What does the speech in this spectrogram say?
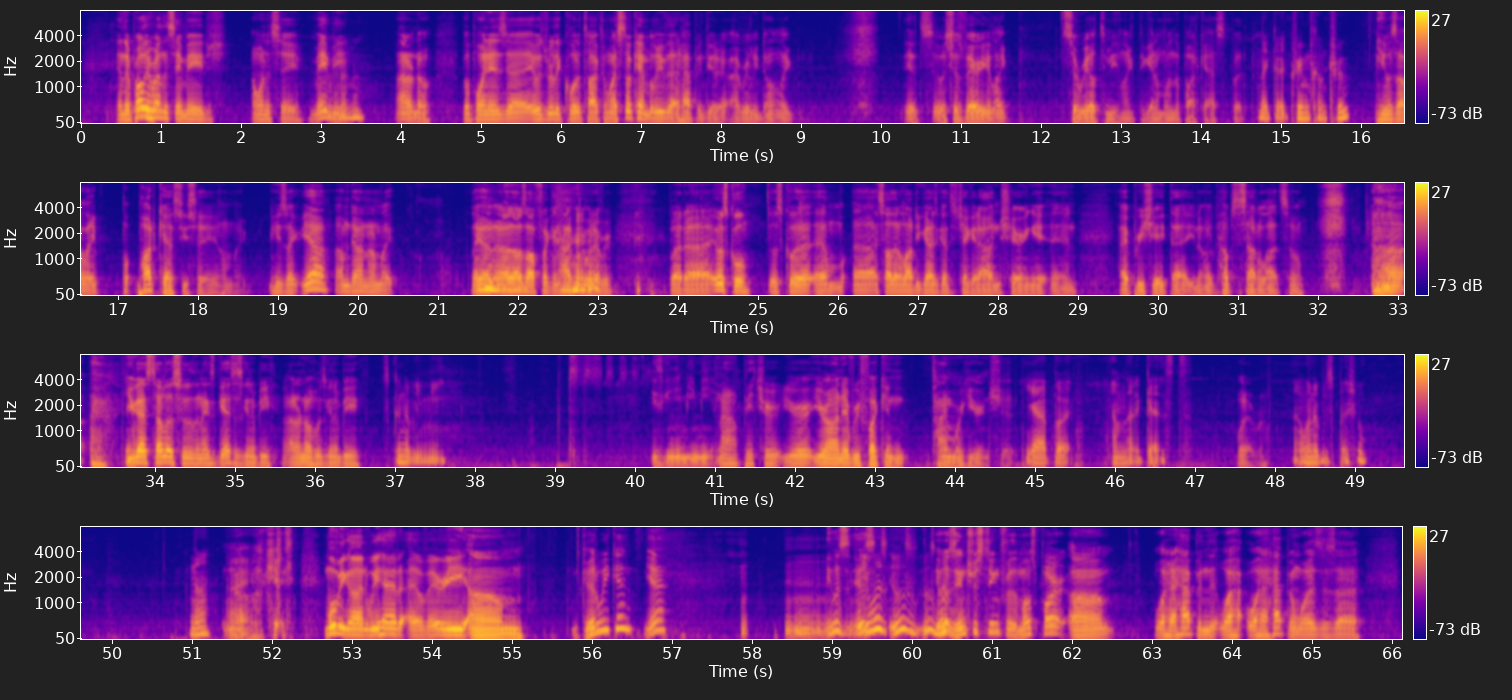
And they're probably around the same age. I want to say I maybe. don't know. I don't know. But point is, uh, it was really cool to talk to him. I still can't believe that happened, dude. I really don't like. It's it was just very like surreal to me, like to get him on the podcast. But Like a dream come true. he was all like, "Podcast, you say?" And I'm like, he's like, "Yeah, I'm down." And I'm like, like I, I was all fucking hyped or whatever. But uh, it was cool. It was cool. Um, uh, I saw that a lot of you guys got to check it out and sharing it, and I appreciate that. You know, it helps us out a lot. So, uh, you guys tell us who the next guest is gonna be. I don't know who it's gonna be. It's gonna be me. It's gonna be me. Nah, bitch, you're you're you're on every fucking time we're here and shit. Yeah, but I'm not a guest. Whatever. I want to be special. No. No, Alright. okay. Moving on, we had a very um good weekend. Yeah, It was- it It was- was. It was. It was. it was interesting for the most part. Um, what had happened? What what had happened was is uh,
